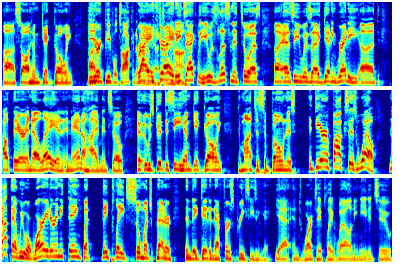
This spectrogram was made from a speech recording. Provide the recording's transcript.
Uh, saw him get going. You Uh, heard people talking about him right, yesterday, right, huh? exactly. He was listening to us uh, as he was uh, getting ready uh, out there in L.A. and, and Anaheim, and so it, it was good to see him get going. Domantas Sabonis and De'Aaron Fox as well. Not that we were worried or anything, but they played so much better than they did in that first preseason game. Yeah, and Duarte played well, and he needed to.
